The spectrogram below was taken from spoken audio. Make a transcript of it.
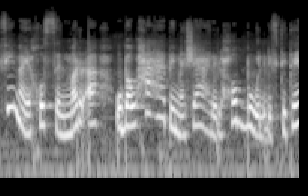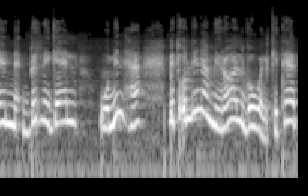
فيما يخص المرأة وبوحها بمشاعر الحب والافتتان بالرجال ومنها بتقول لنا ميرال جوه الكتاب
